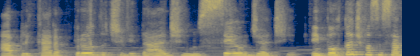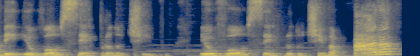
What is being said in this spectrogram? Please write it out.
aplicar a produtividade no seu dia a dia? É importante você saber, eu vou ser produtivo. Eu vou ser produtiva para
